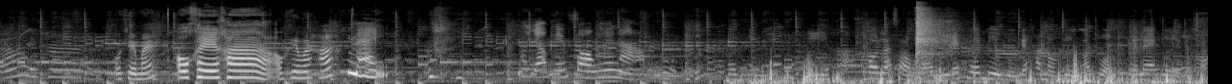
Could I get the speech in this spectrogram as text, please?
ได้ค่ะ โอเคไหมโอเคค่ะ โอเคไหมคะไหนมันจะมีฟองแม่น้ำเป็นอย่างนี้ทุกปีค่ะคนละสองร้อยนี้ได้เครื่องดื่มหรือได้ขนมหนึ่งแล้วถั่วแค่แรกเลยนะคะ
